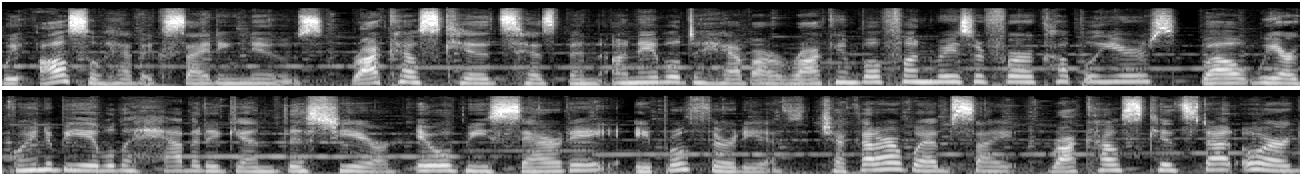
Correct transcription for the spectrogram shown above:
We also have exciting news. Rockhouse Kids has been unable to have our Rockin' Bowl fundraiser for a couple years. Well, we are going to be able to have it again this year. It will be Saturday, April 30th. Check out our website, rockhousekids.org,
